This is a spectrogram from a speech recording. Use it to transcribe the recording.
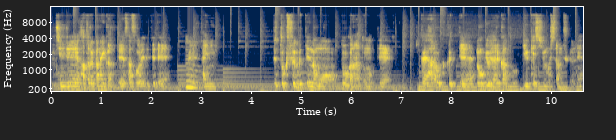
ううちで働かないかって誘われてて、うん。タイミング。ずっとくすぶってんのもどうかなと思って一回腹をくくって農業やるかという決心もしたんですけどね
